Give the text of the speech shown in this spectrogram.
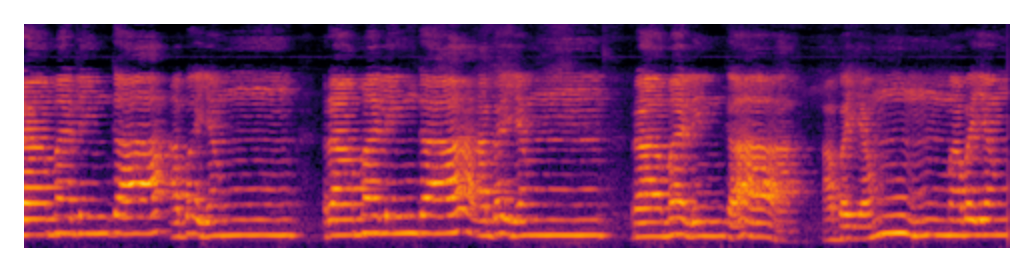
ராமலிங்கா அபயம். ராமலிங்கா அபயம். ராமலிங்கா அபயம் அபயம்.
